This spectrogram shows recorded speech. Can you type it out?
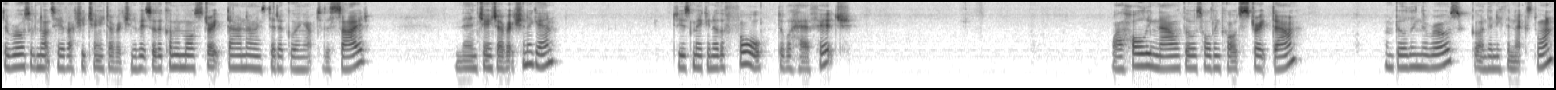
the rows of knots here have actually changed direction a bit, so they're coming more straight down now instead of going out to the side. And then change direction again. Just make another full double half hitch. While holding now those holding cords straight down. When building the rows, go underneath the next one.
